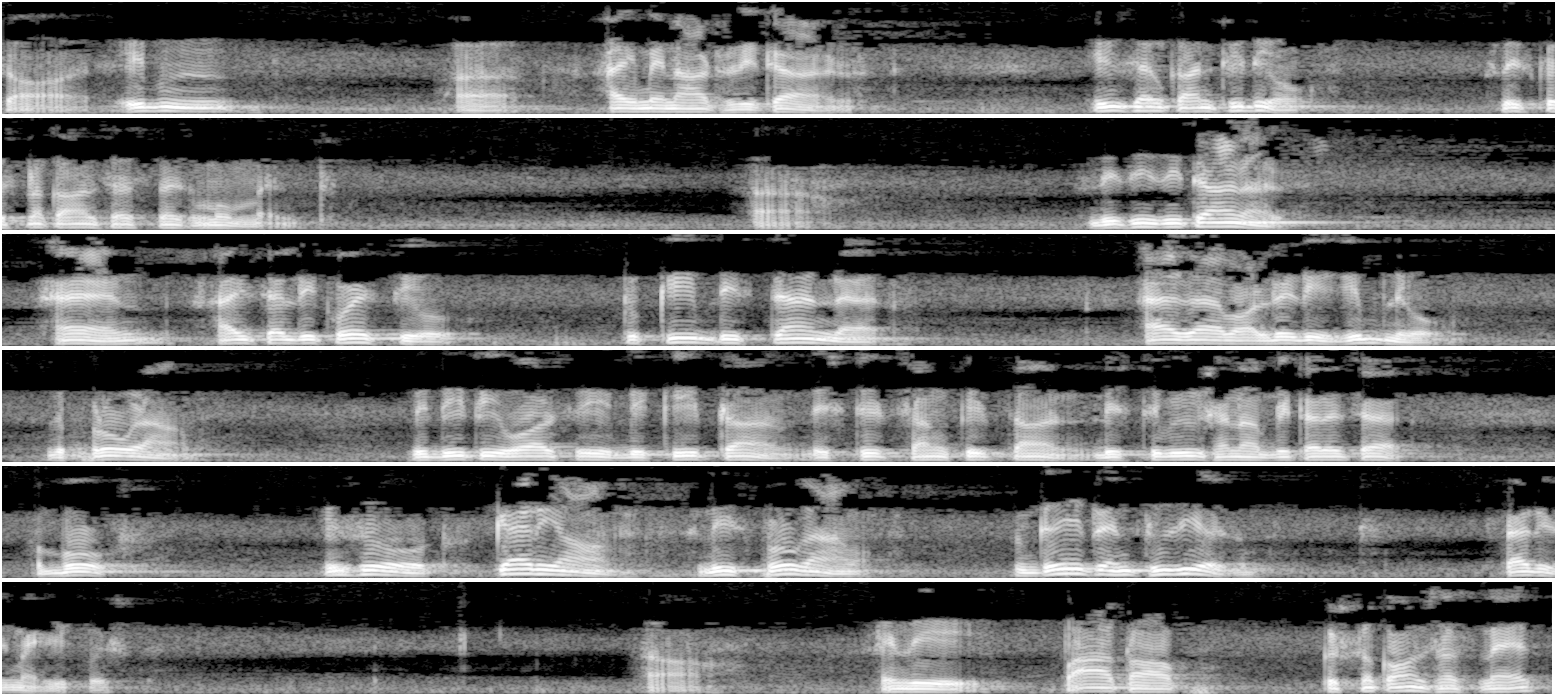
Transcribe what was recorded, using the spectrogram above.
so even uh, I may not return, you shall continue this Krishna consciousness movement. Uh, this is eternal. And I shall request you to keep this standard as I have already given you the program, the deity worship, the kirtan, the street sankirtan, distribution of literature, books. You should carry on this program great enthusiasm. That is my request. Uh, in the path of Krishna consciousness,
